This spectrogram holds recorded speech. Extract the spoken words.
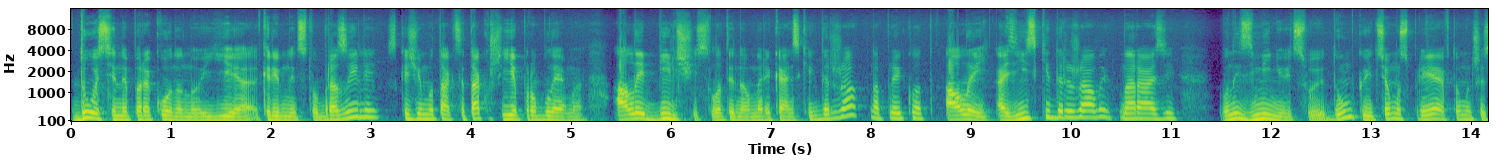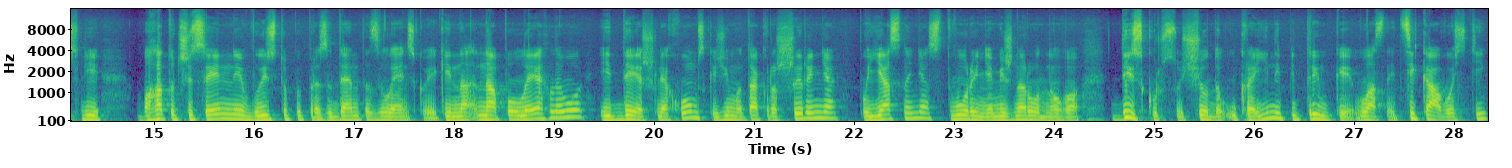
досі не переконаною є керівництво Бразилії, скажімо так, це також є проблемою. Але більшість латиноамериканських держав, наприклад, але й азійські держави наразі, вони змінюють свою думку, і цьому сприяє в тому числі. Багаточисельні виступи президента Зеленського, який на- наполегливо йде шляхом, скажімо так, розширення, пояснення, створення міжнародного дискурсу щодо України, підтримки власне цікавості,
